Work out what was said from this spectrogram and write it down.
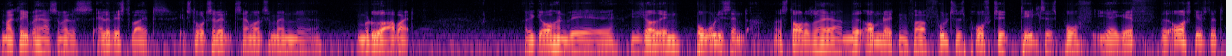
Mark Riber her, som ellers alle vidste var et, et stort talent, han måtte simpelthen øh, måtte ud og arbejde. Og det gjorde han ved øh, JN Boligcenter. Der står der så her, med omlægning fra fuldtidsprof til deltidsprof i AGF ved årsskiftet,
